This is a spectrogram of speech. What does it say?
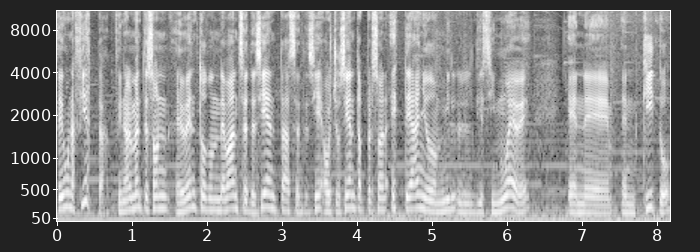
es una fiesta. Finalmente son eventos donde van 700, 700 800 personas. Este año 2019, en, eh, en Quito,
